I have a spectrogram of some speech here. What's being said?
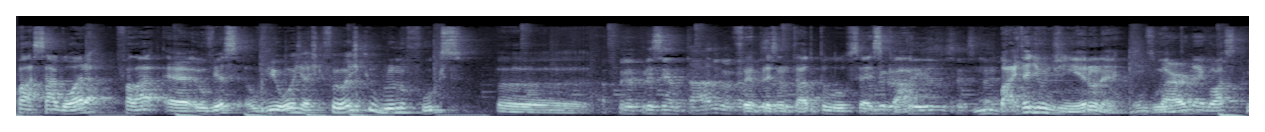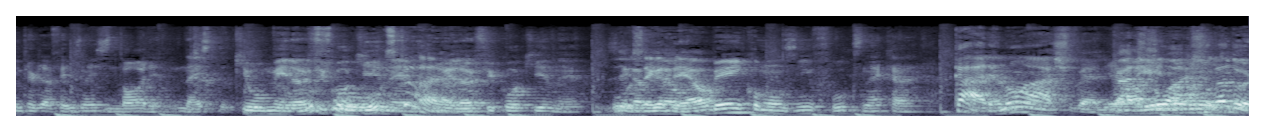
passar agora, falar. eh, eu, vi, eu vi hoje, acho que foi hoje que o Bruno Fux ah, Foi apresentado. foi apresentado pelo CSK. CSK. Um baita de um dinheiro, né? Um dos maiores negócios que o Inter já fez na história. Na- Que o melhor Bruno ficou aqui, Fux, né? cara. O melhor ficou aqui, né? O Zé Gabriel. Bem comumzinho Fux, né, cara? Cara, eu não acho, velho. Cara, eu é um bom acho, jogador.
